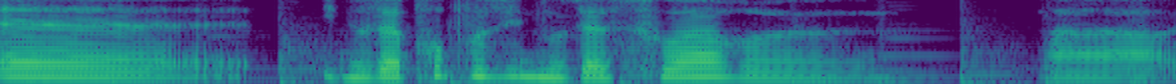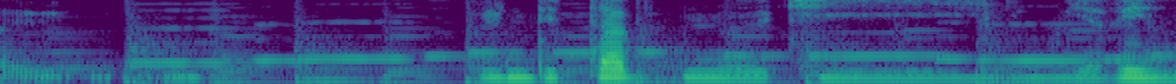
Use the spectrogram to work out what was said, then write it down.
Euh, il nous a proposé de nous asseoir euh, à une des tables euh, qui, où il y avait une,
